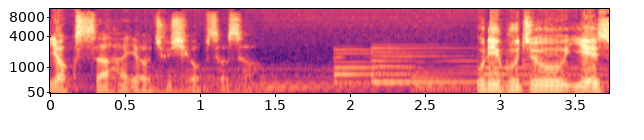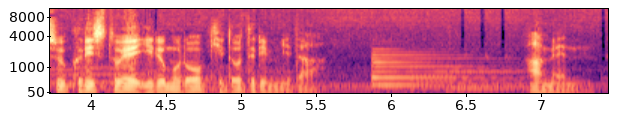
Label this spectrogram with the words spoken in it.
역사하여 주시옵소서. 우리 구주 예수 그리스도의 이름으로 기도드립니다. 아멘.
